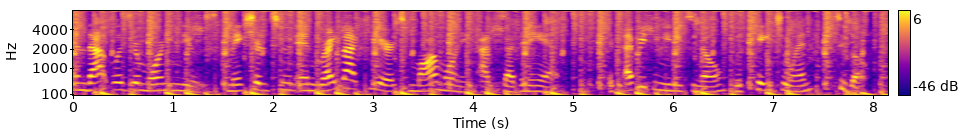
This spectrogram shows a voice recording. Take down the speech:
And that was your morning news. Make sure to tune in right back here tomorrow morning at 7 a.m. It's everything you need to know with KHON to go.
